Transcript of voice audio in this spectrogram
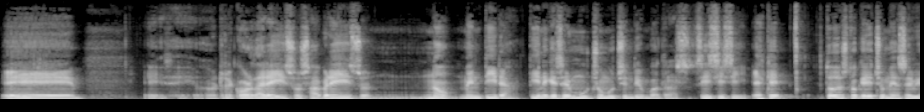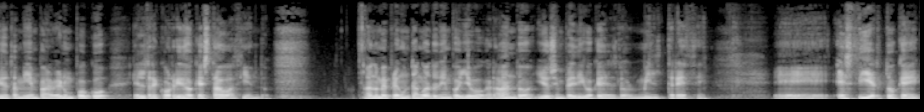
eh, eh, recordaréis o sabréis. No, mentira. Tiene que ser mucho, mucho tiempo atrás. Sí, sí, sí. Es que todo esto que he hecho me ha servido también para ver un poco el recorrido que he estado haciendo. Cuando me preguntan cuánto tiempo llevo grabando, yo siempre digo que desde 2013. Eh, es cierto que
